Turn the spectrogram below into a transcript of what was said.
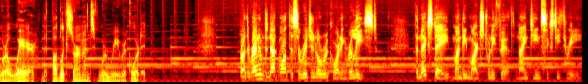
were aware that public sermons were re recorded. Brother Branham did not want this original recording released. The next day, Monday, March 25, 1963,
